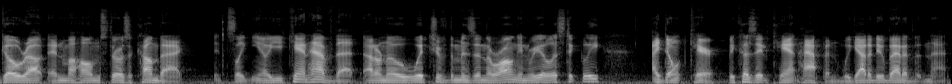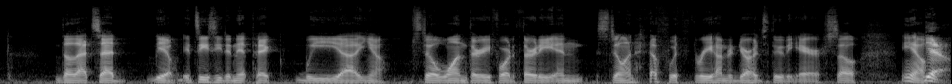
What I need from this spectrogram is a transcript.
go route and Mahomes throws a comeback. It's like you know you can't have that. I don't know which of them is in the wrong, and realistically, I don't care because it can't happen. We got to do better than that. Though that said, you know, it's easy to nitpick. We, uh, you know, still won 34 to 30 and still ended up with 300 yards through the air. So, you know, yeah,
